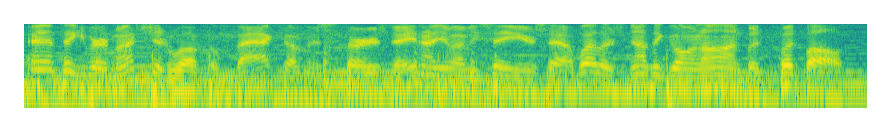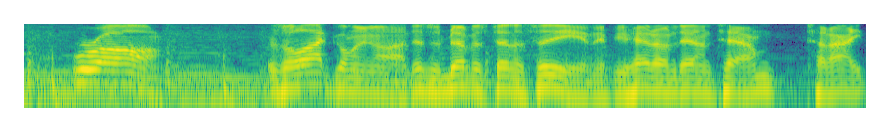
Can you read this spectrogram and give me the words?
And thank you very much, and welcome back on this Thursday. Now you might be saying to yourself, "Well, there's nothing going on but football." Wrong. There's a lot going on. This is Memphis, Tennessee, and if you head on downtown tonight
